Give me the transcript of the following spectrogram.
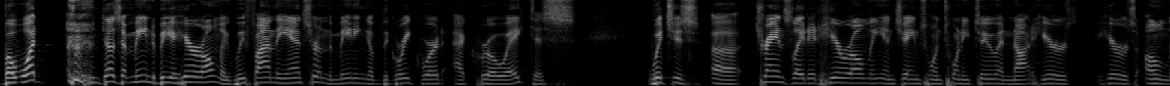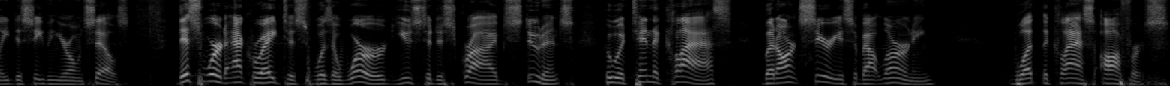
But what does it mean to be a hearer only? We find the answer in the meaning of the Greek word akroetis, which is uh, translated hearer only in James 1.22 and not hearers, hearers only, deceiving your own selves. This word acroatus was a word used to describe students who attend a class but aren't serious about learning what the class offers.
